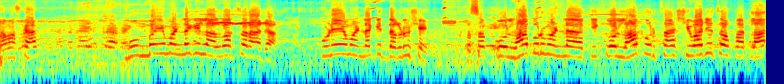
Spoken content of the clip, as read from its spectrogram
नमस्कार. मुंबई म्हणलं की लालबागचा राजा पुणे म्हणलं की दगडूशेठ. तसं कोल्हापूर म्हणलं की कोल्हापूरचा शिवाजी चौकातला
